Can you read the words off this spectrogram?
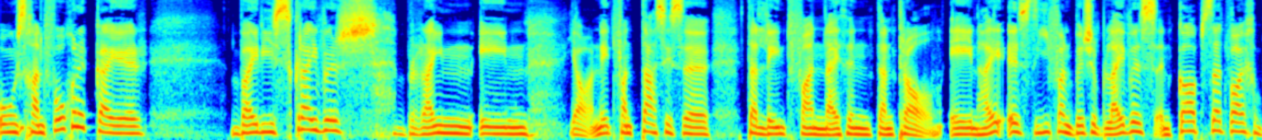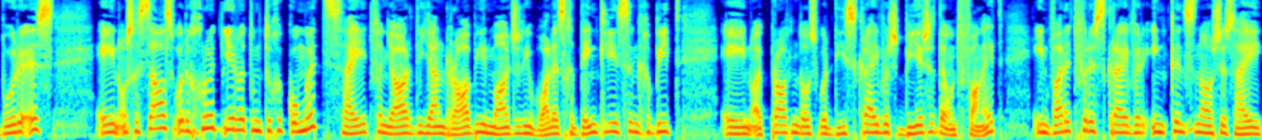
ons gaan volgende kuier by die skrywers brein en ja, net fantastiese talent van Nathan Tantral en hy is hier van Bishop Lywes in Kaapstad waar hy gebore is en ons gesels oor 'n groot eer wat hom toe gekom het. Hy het vanjaar die Jan Rabie en Marjorie Wallace gedenklesing gebied en hy praat met ons oor die skrywersbeurs wat hy ontvang het en wat dit vir 'n skrywer en kunstenaar soos hy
